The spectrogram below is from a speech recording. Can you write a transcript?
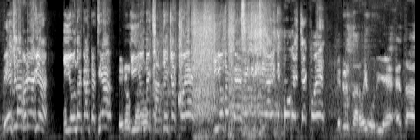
ਵੇਚਦਾ ਫੜਿਆ ਗਿਆ। ਕੀ ਉਹਦਾ ਘੱਟ ਠਿਆ? ਇਹਨਾਂ ਨੂੰ ਕੀ ਉਹਦੇ ਖਾਤੇ ਚੈੱਕ ਹੋਏ? ਕੀ ਉਹਦੇ ਪੈਸੇ ਕਿੱਥੇ ਆਏ ਕਿੱਥੋਂ ਗਏ ਚੈੱਕ ਹੋਏ? ਜਿਹੜੀ ਕਾਰਵਾਈ ਹੋ ਰਹੀ ਹੈ। ਐਸਾ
